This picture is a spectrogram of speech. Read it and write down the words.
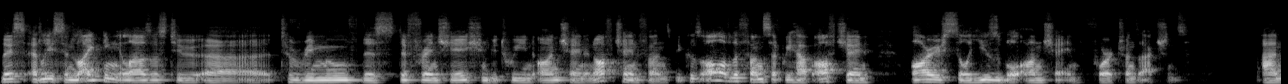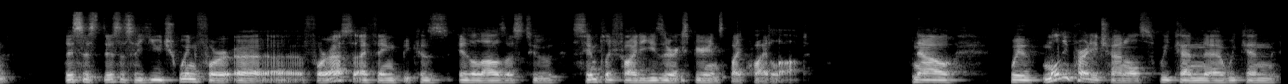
this at least in lightning allows us to uh, to remove this differentiation between on-chain and off-chain funds because all of the funds that we have off-chain are still usable on-chain for transactions and this is this is a huge win for uh, for us i think because it allows us to simplify the user experience by quite a lot. Now with multi-party channels we can uh, we can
